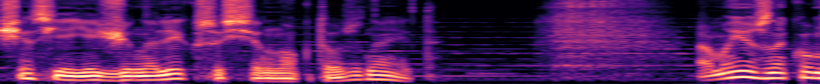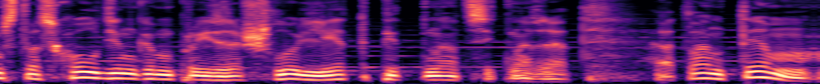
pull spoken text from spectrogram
Сейчас я езжу на Лексусе, но кто знает. А мое знакомство с холдингом произошло лет 15 назад. Атлантем,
